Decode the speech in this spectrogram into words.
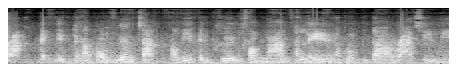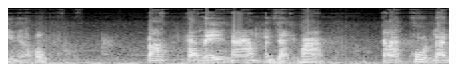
ประเป็นนิดนะครับ ผมเนื่องจากตรงนี้เป็นพื้นของน้ำทะเลนะครับผมดาวราศีมีนะครับผม ว่าทะเลน้ำมันใหญ่มาก การพูดนั้น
